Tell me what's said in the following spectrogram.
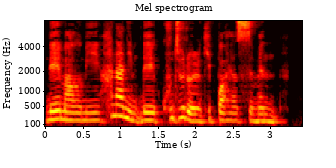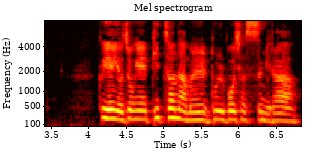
내 마음이 하나님 내 구주를 기뻐하였음은 그의 여종의 비천함을 돌보셨음이라.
